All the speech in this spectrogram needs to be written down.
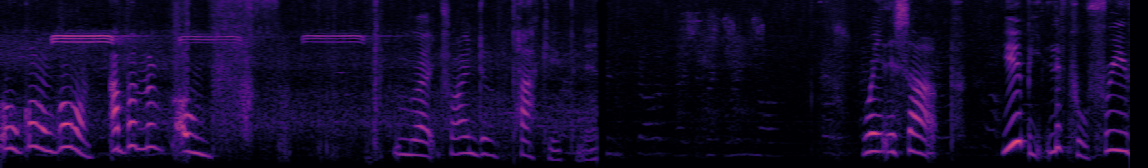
Oh, go on, go on. I put my. Oh. Right, try and do pack opening. Wait this up. You beat Liverpool 3.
